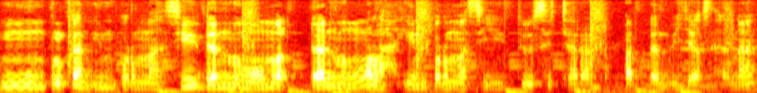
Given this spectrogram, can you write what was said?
mengumpulkan informasi dan mengolah, dan mengolah informasi itu secara tepat dan bijaksana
